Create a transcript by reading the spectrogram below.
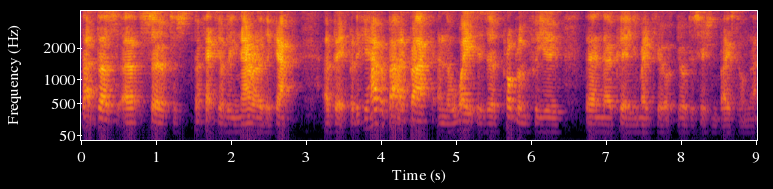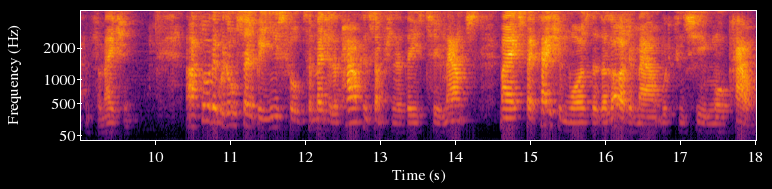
That does uh, serve to effectively narrow the gap a bit but if you have a bad back and the weight is a problem for you then uh, clearly make your, your decision based on that information. I thought it would also be useful to measure the power consumption of these two mounts. My expectation was that the larger mount would consume more power,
